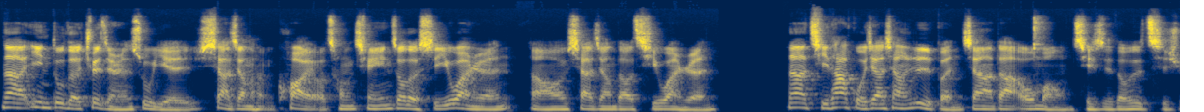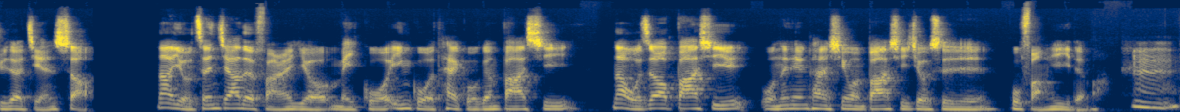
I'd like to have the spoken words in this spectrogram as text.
那印度的确诊人数也下降的很快哦，从前一周的十一万人，然后下降到七万人。那其他国家像日本、加拿大、欧盟，其实都是持续在减少。那有增加的反而有美国、英国、泰国跟巴西。那我知道巴西，我那天看新闻，巴西就是不防疫的嘛。嗯，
